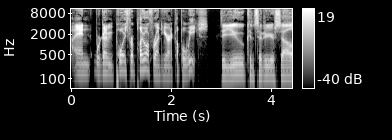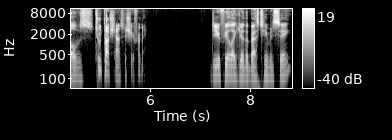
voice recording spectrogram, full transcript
and we're going to be poised for a playoff run here in a couple weeks. Do you consider yourselves, Two touchdowns this year for me. do you feel like you're the best team in C?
